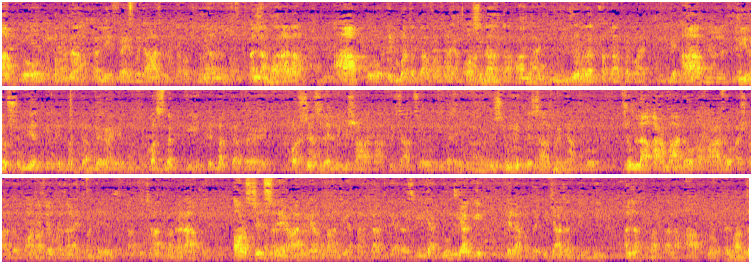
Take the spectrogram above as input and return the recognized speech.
آپ کو اپنا خلیفہ مجاز منتخب کیا۔ اللہ تعالیٰ آپ کو ہمت عطا فرمائے، حوصلہ عطا فرمائے، جو رت عطا فرمائے کہ آپ دین و سنیت کی خدمت کرتے رہے، مسلک کی خدمت کرتے رہے اور سلسلے کی اشاعت آپ کے ساتھ سے ہوتی رہے۔ اس امید کے ساتھ میں نے آپ کو جملہ اعمال و افعال و اشعال و اوراد و وظائف و نقوص و تعویذات وغیرہ اور سلسلے عالیہ فاتحہ برکاتیہ رضویہ نوریہ کی خلافت اجازت دی گی اللہ تبارک تعالیٰ آپ کو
